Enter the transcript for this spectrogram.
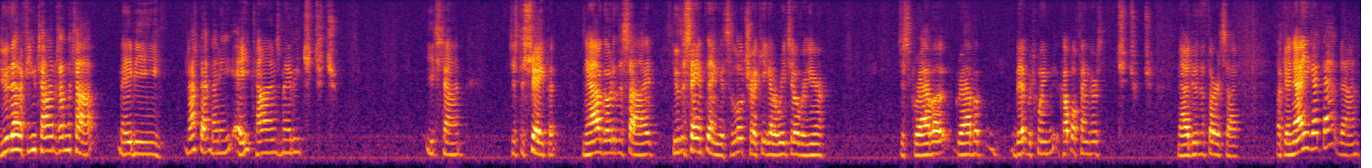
do that a few times on the top. Maybe, not that many, eight times maybe. Each time. Just to shape it. Now go to the side. Do the same thing. It's a little tricky. You got to reach over here. Just grab a grab a bit between a couple fingers. Now do the third side. Okay, now you got that done.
